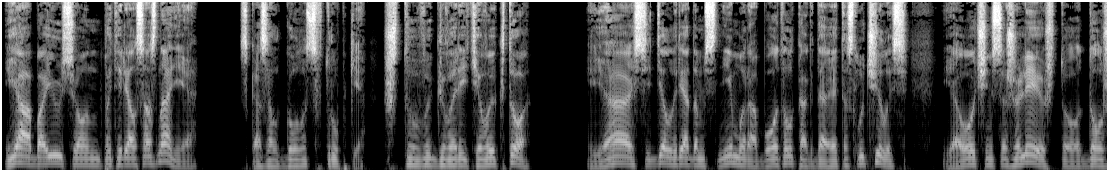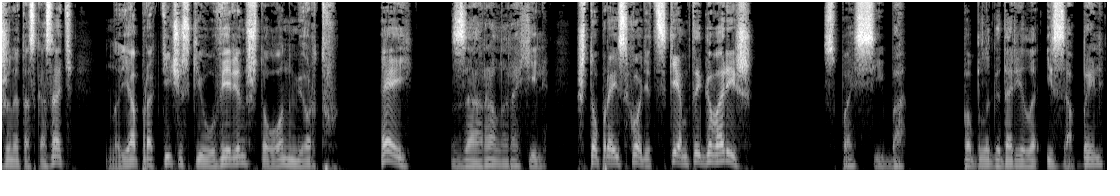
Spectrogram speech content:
«Я боюсь, он потерял сознание», — сказал голос в трубке. «Что вы говорите? Вы кто?» «Я сидел рядом с ним и работал, когда это случилось. Я очень сожалею, что должен это сказать, но я практически уверен, что он мертв». «Эй!» заорала Рахиль. «Что происходит? С кем ты говоришь?» «Спасибо», — поблагодарила Изабель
